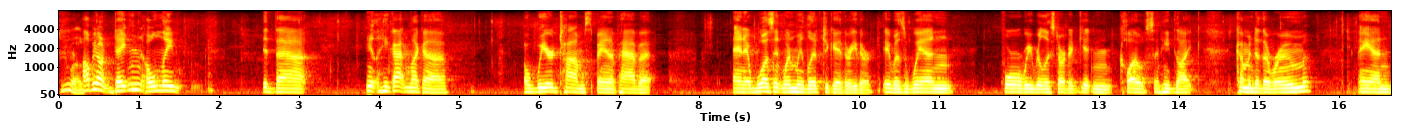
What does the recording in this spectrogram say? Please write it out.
You. I'll be on. Dayton only did that. He, he got in like a a weird time span of habit, and it wasn't when we lived together either. It was when before we really started getting close, and he'd like come into the room, and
